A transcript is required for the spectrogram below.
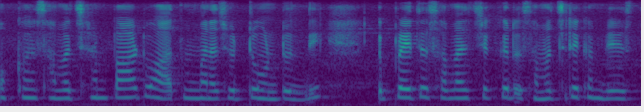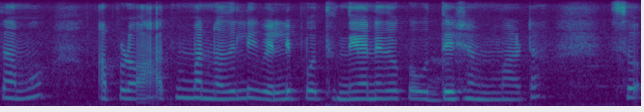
ఒక సంవత్సరం పాటు ఆత్మ మన చుట్టూ ఉంటుంది. ఎప్పుడైతే సంవత్సర సంవత్సరికం చేస్తామో అప్పుడు ఆత్మ మన వదిలి వెళ్ళిపోతుంది అనేది ఒక ఉద్దేశం అన్నమాట. సో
